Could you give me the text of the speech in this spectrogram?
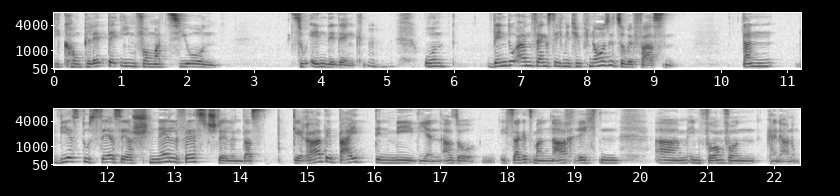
die komplette Information zu Ende denken. Und wenn du anfängst, dich mit Hypnose zu befassen, dann wirst du sehr, sehr schnell feststellen, dass gerade bei den Medien, also ich sage jetzt mal Nachrichten ähm, in Form von, keine Ahnung,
